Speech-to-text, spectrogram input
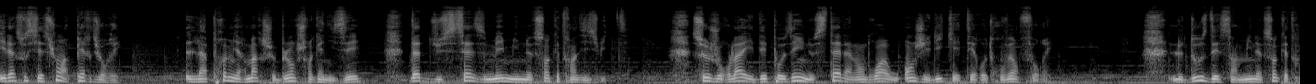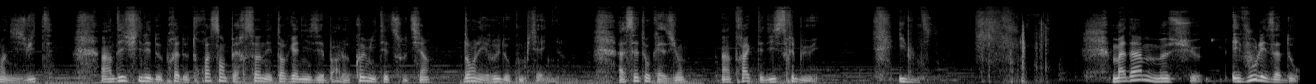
et l'association a perduré. La première marche blanche organisée date du 16 mai 1998. Ce jour-là est déposée une stèle à l'endroit où Angélique a été retrouvée en forêt. Le 12 décembre 1998, un défilé de près de 300 personnes est organisé par le comité de soutien dans les rues de Compiègne. À cette occasion, un tract est distribué. Il dit Madame, monsieur, et vous les ados,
